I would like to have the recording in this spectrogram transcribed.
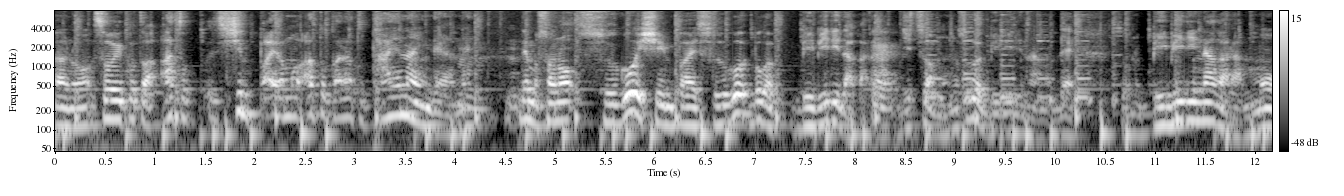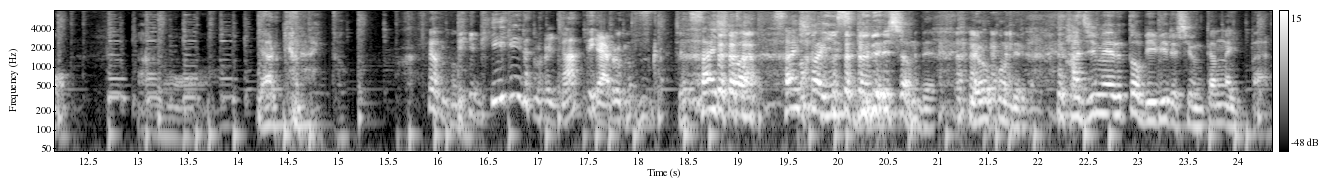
あのそういうことはあと心配はもう後から後絶えないんだよね、でもそのすごい心配すごい僕はビビりだから、ええ。実はものすごいビビりなのでそのビビりながらもあのやる気はないと。ビビりなのになんでやるんですか？最初は 最初はインスピレーションで喜んでる。から始めるとビビる瞬間がいっぱいある、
